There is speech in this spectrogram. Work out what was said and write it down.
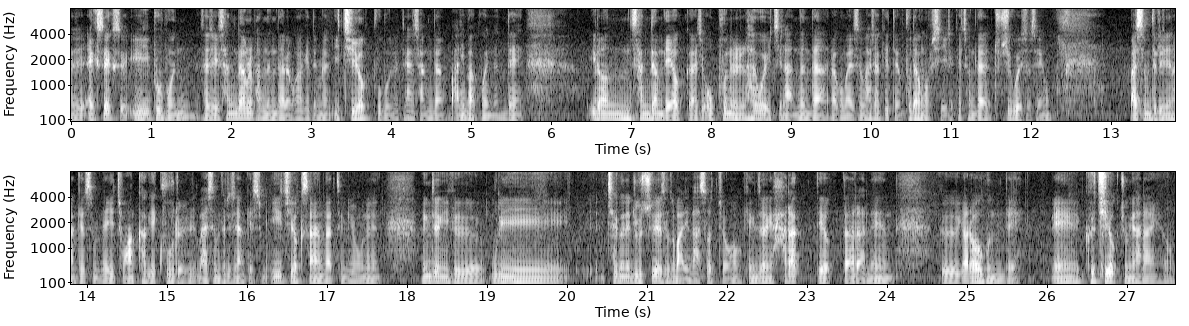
XX 이 부분 사실 상담을 받는다라고 하게 되면 이 지역 부분에 대한 상담 많이 받고 있는데 이런 상담 내역까지 오픈을 하고 있지는 않는다라고 말씀하셨기 때문에 부담 없이 이렇게 전달 주시고 있으세요. 말씀드리진 않겠습니다. 이 정확하게 구를 말씀드리지 않겠습니다. 이 지역 상황 같은 경우는 굉장히 그 우리 최근에 뉴스에서도 많이 났었죠. 굉장히 하락되었다라는 그 여러 군데 그 지역 중에 하나예요.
